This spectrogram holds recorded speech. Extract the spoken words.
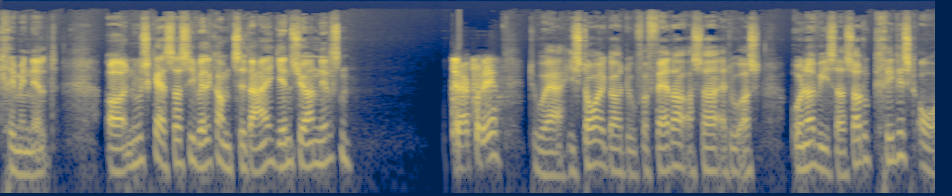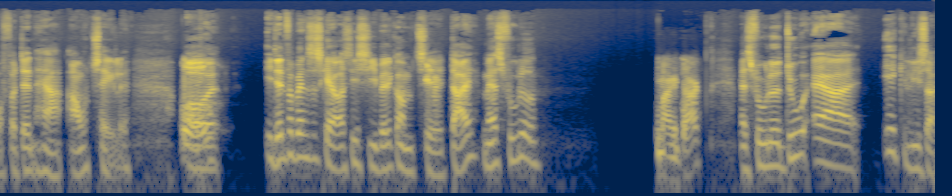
kriminelt. Og nu skal jeg så sige velkommen til dig, Jens Jørgen Nielsen. Tak for det. Du er historiker, du er forfatter, og så er du også underviser. Så er du kritisk over for den her aftale. Og uh. i den forbindelse skal jeg også lige sige velkommen til dig, Mads Fuglede. Mange tak. Mads Fuglede, du er ikke lige så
